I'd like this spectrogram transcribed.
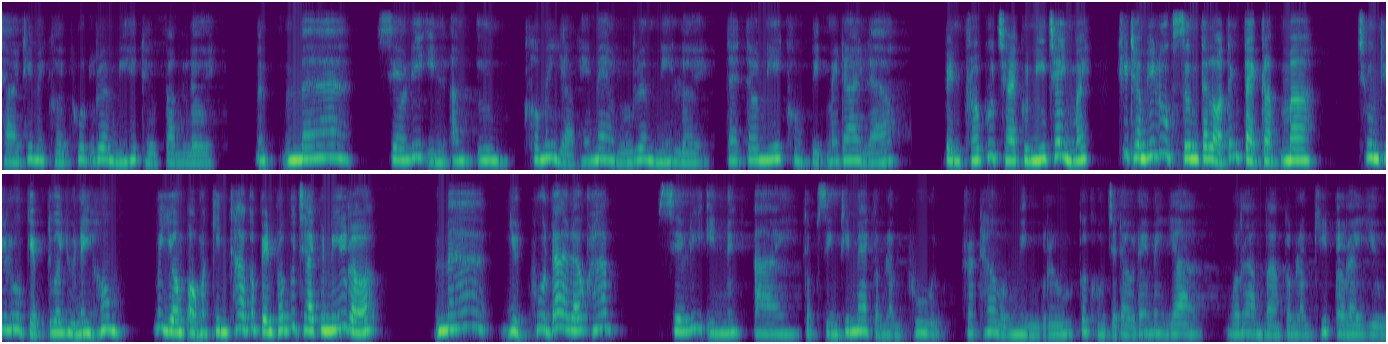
ชายที่ไม่เคยพูดเรื่องนี้ให้เธอฟังเลย แม่แม่เซียวลี่อินอังอึงเขาไม่อยากให้แม่รู้เรื่องนี้เลย แต่ตอนนี้คงปิดไม่ได้แล้ว เป็นเพราะผู้ชายคนนี้ใช่ไหม ที่ทำให้ลูกซึมตลอดตั้งแต่กลับมา ช่วงที่ลูกเก็บตัวอยู่ในห้อง ไม่ยอมออกมากินข้าวก็เป็นเพราะผู้ชายคนนี้เหรอ แม่หยุดพูดได้แล้วครับเซียวลี่อินนึกอายกับสิ่งที่แม่กำลังพูด เพราะถ้าหวังมิงรู้ก็คงจะเดาได้ไม่ยากว่าร่างบางกำลังคิดอะไรอยู่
